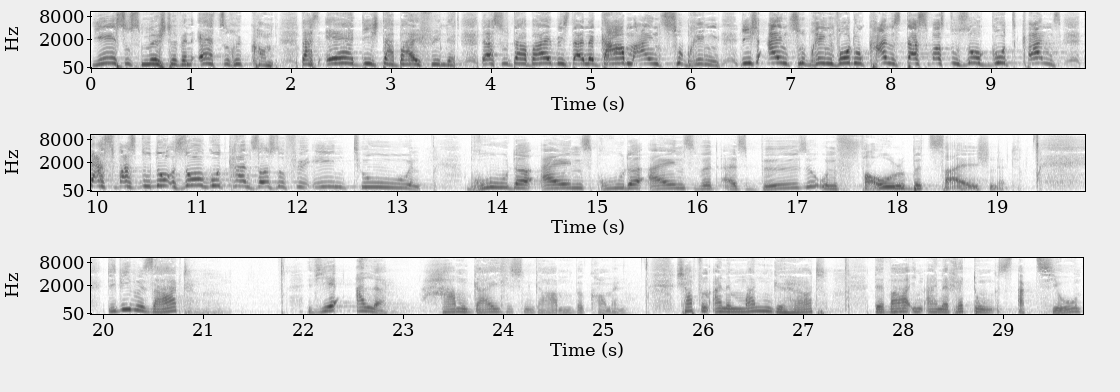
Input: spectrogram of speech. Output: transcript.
Jesus möchte, wenn er zurückkommt, dass er dich dabei findet, dass du dabei bist, deine Gaben einzubringen, dich einzubringen, bringen, wo du kannst. Das, was du so gut kannst, das, was du so gut kannst, sollst du für ihn tun. Bruder eins, Bruder eins wird als böse und faul bezeichnet. Die Bibel sagt, wir alle haben geistlichen Gaben bekommen. Ich habe von einem Mann gehört, der war in einer Rettungsaktion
